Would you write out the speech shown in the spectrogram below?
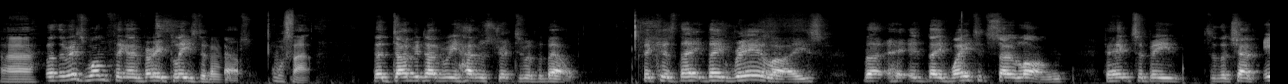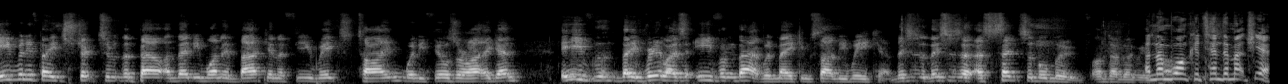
Uh, But there is one thing I'm very pleased about: what's that? that WWE haven't stripped him of the belt because they they realise that they've waited so long for him to be to the champ. Even if they stripped him of the belt and then he won it back in a few weeks' time when he feels all right again, even they've realised that even that would make him slightly weaker. This is a, this is a, a sensible move on WWE. A number one contender match, yeah.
